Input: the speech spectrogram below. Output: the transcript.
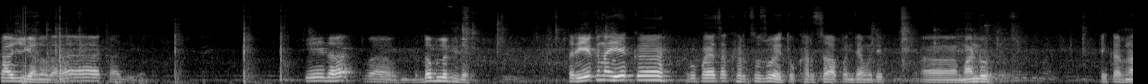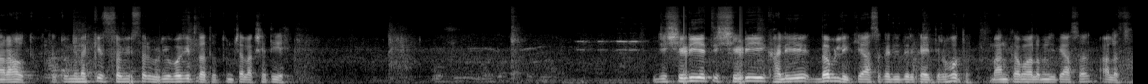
काळजी घ्या ना जरा काळजी घ्या. ते जरा दबलं तिथं. तर एक ना एक रुपयाचा खर्च जो आहे तो खर्च आपण त्यामध्ये मांडून ते करणार आहोत. ते तुम्ही नक्कीच सविस्तर व्हिडिओ बघितला तर तुमच्या लक्षात येईल. जी शिडी आहे ती शिडी खाली दबली की असं कधीतरी काहीतरी होतं. बांधकामाला म्हणजे ते असं आलंच.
